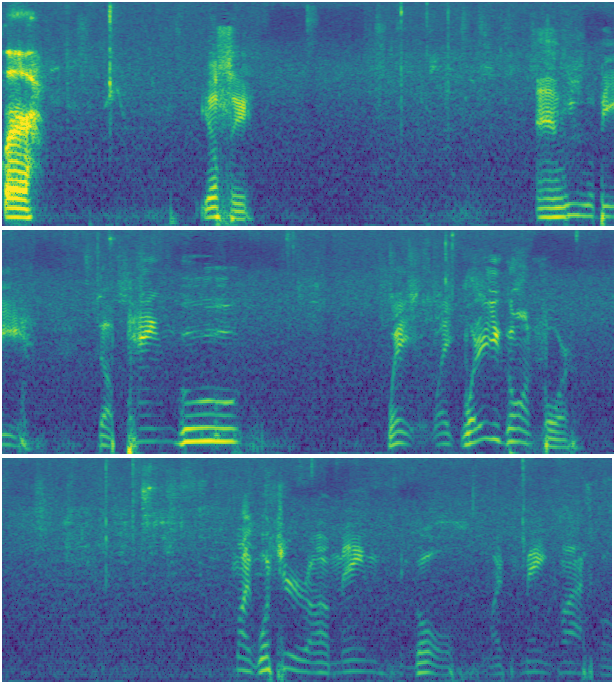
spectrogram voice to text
Where? You'll see. And we will be the Pengu. Wait, like, what are you going for? Like, what's your uh, main goal? Like, main class goal?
